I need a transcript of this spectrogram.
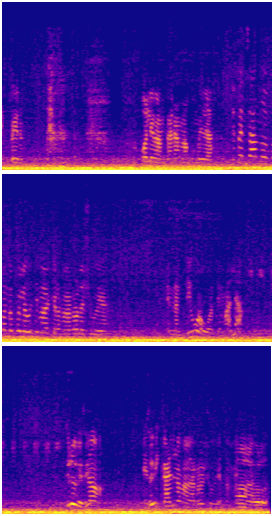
espero. o levantará más humedad. Estoy pensando cuándo fue la última vez que nos agarró la lluvia. ¿En la antigua Guatemala? Creo que sí. No, en ¿Sí? Tikal nos agarró lluvia también. Ah, es verdad.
